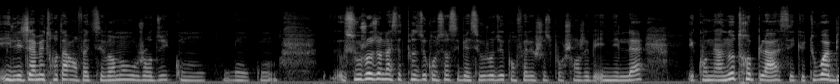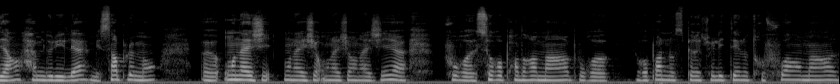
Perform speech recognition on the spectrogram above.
il est jamais trop tard en fait. C'est vraiment aujourd'hui qu'on, si aujourd'hui on a cette prise de conscience, c'est bien c'est aujourd'hui qu'on fait les choses pour changer, et qu'on est à notre place et que tout va bien, hamdoulilah, mais simplement euh, on agit, on agit, on agit, on agit euh, pour se reprendre en main, pour reprendre notre spiritualité, notre foi en main,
